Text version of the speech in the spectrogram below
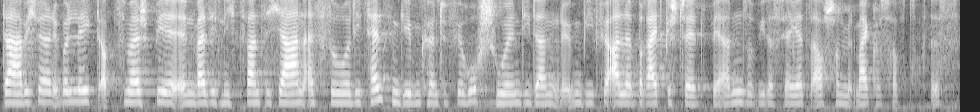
da habe ich mir dann überlegt, ob zum Beispiel in, weiß ich nicht, 20 Jahren es so Lizenzen geben könnte für Hochschulen, die dann irgendwie für alle bereitgestellt werden, so wie das ja jetzt auch schon mit Microsoft ist.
